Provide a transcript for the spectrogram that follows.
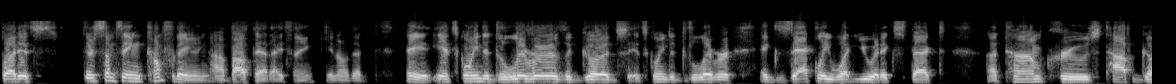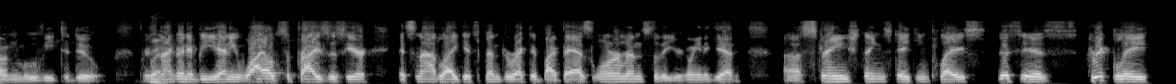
but it's there's something comforting about that, I think. You know, that hey, it's going to deliver the goods, it's going to deliver exactly what you would expect a Tom Cruise Top Gun movie to do. There's Right. not going to be any wild surprises here. It's not like it's been directed by Baz Luhrmann, so that you're going to get uh, strange things taking place. This is strictly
